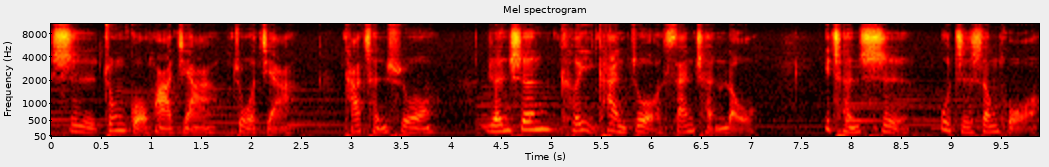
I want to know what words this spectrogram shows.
是中国画家、作家，他曾说：“人生可以看作三层楼，一层是物质生活。”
